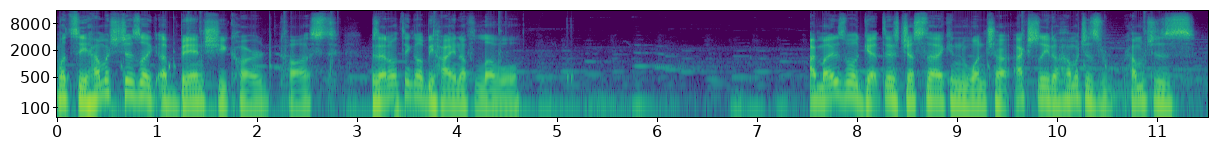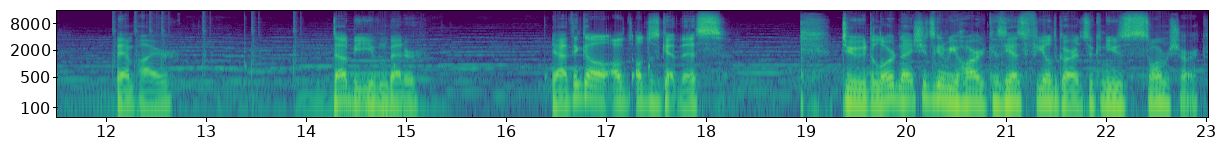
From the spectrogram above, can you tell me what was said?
Let's see, how much does like a Banshee card cost? Because I don't think I'll be high enough level. I might as well get this just so that I can one shot. Actually, no, how much is how much is Vampire? That would be even better. Yeah, I think I'll I'll, I'll just get this. Dude, Lord Nightshade's gonna be hard because he has field guards who can use Storm Shark.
